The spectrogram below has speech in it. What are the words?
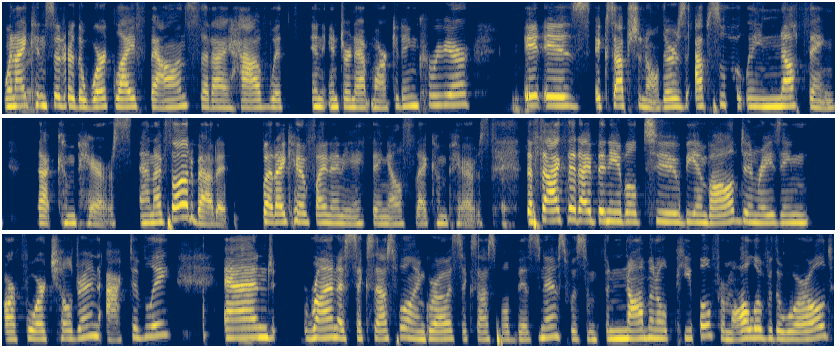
when right. I consider the work life balance that I have with an internet marketing career. It is exceptional. There's absolutely nothing that compares. And I've thought about it, but I can't find anything else that compares. The fact that I've been able to be involved in raising our four children actively and run a successful and grow a successful business with some phenomenal people from all over the world,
